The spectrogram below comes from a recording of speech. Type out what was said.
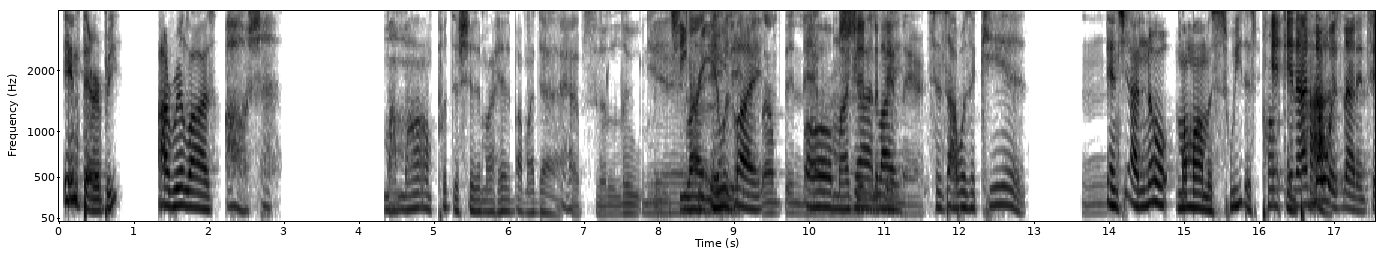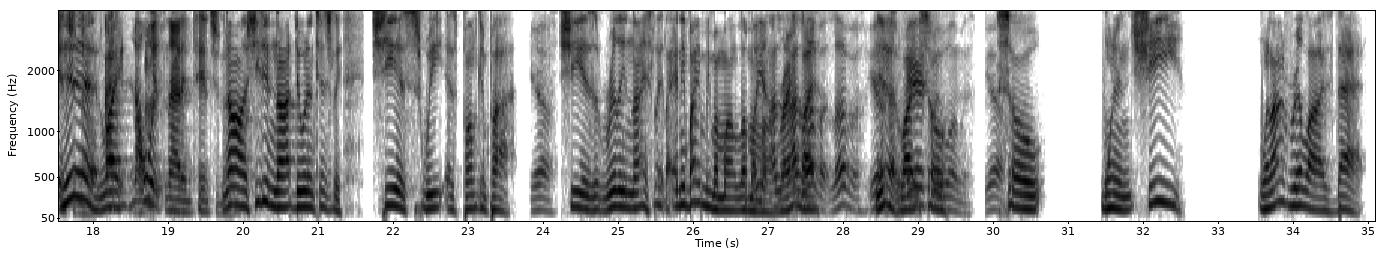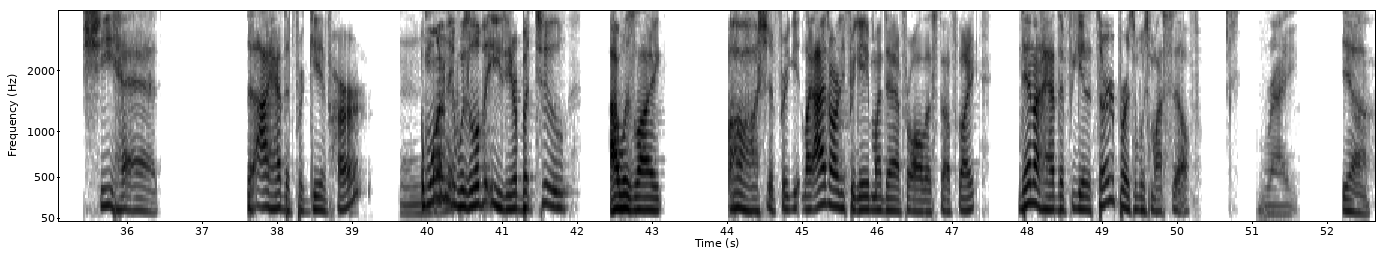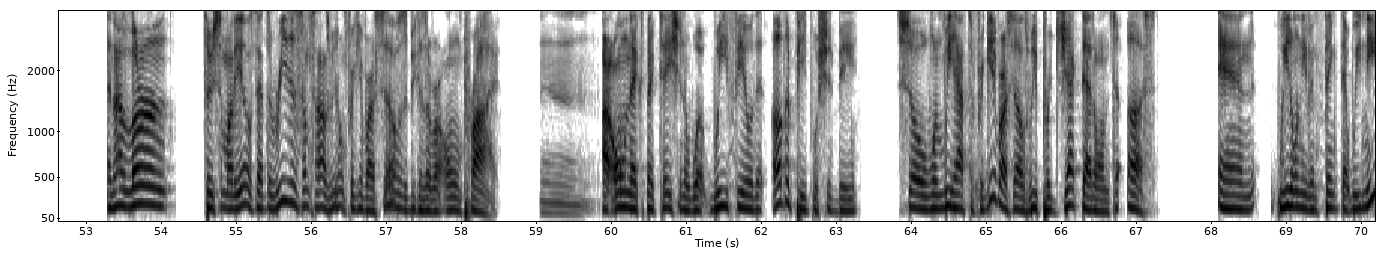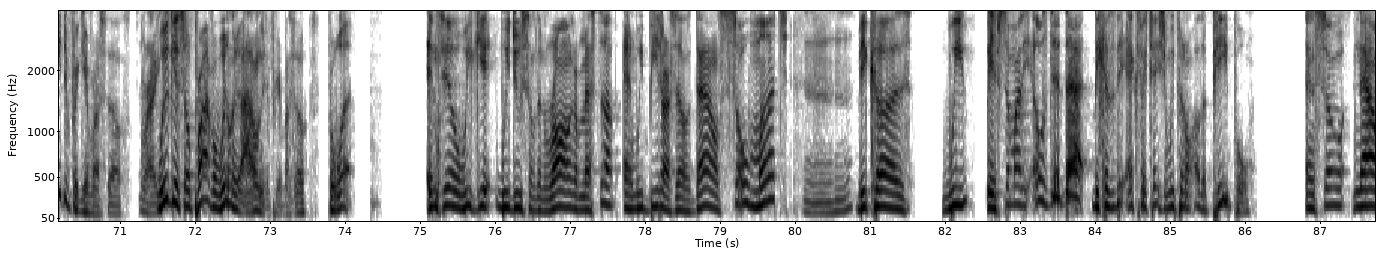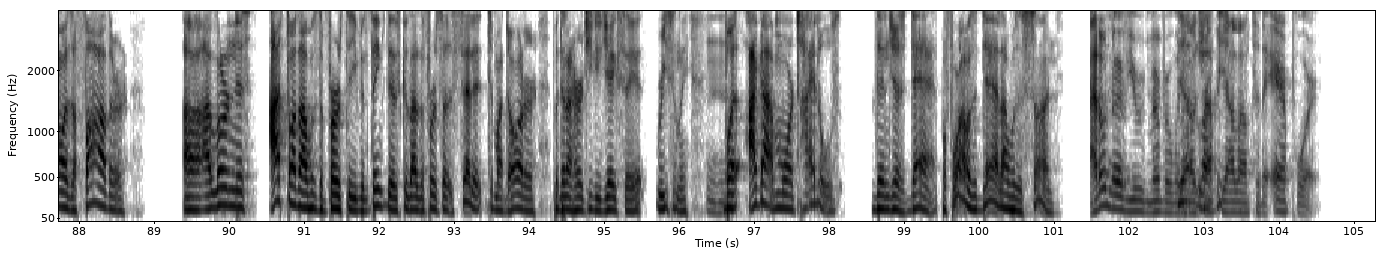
in therapy, I realized, oh shit. my mom put this shit in my head about my dad. Absolutely. Yeah. She Like, it was like, something that oh my shouldn't God, have like been there. since I was a kid. Mm. And she, I know my mom is sweet as pumpkin and, and I know it's not intentional. Yeah, like- I know it's not intentional. No, she did not do it intentionally. She is sweet as pumpkin pie. Yeah. She is a really nice lady. Like anybody meet my mom, love my oh, yeah, mom, I, right? I like, love her. Love her. Yeah. Yeah, like, so- woman. Yeah. So when she, when I realized that she had, that I had to forgive her, Mhm. one, it was a little bit easier, but two, I was like, oh, I should forget. Like I'd already forgave my dad for all that stuff, right? Then I had to forgive the third person was myself. right. Yeah. And I learned through somebody else that the reason sometimes we don't forgive ourselves is because of our own pride, Mm. our own expectation of what we feel that other people should be. So when we have to forgive ourselves, we project that onto us. And we don't even think that we need to forgive ourselves. Right. We get so prideful, we don't I don't need to forgive myself. For what? Until we get we do something wrong or messed up and we beat ourselves down so much mm-hmm. because we if somebody else did that because of the expectation we put on other people and so now as a father uh, i learned this i thought i was the first to even think this because i was the first that said it to my daughter but then i heard TD Jakes say it recently Mm-hmm. but i got more titles than just dad before i was a dad i was a son I don't know if you remember when Yeah, I was like- dropping y'all off to the airport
